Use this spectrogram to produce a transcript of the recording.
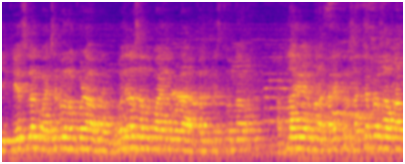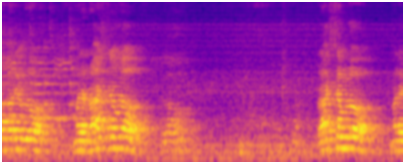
ఈ కేసులకు వచ్చిన కూడా మన భోజన సదుపాయాలు కూడా కల్పిస్తున్నారు. అట్లాగే మన కలెక్టర్ సత్యప్రసాద్ ఆధ్వర్యంలో మరి రాష్ట్రంలో రాష్ట్రంలో మరి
